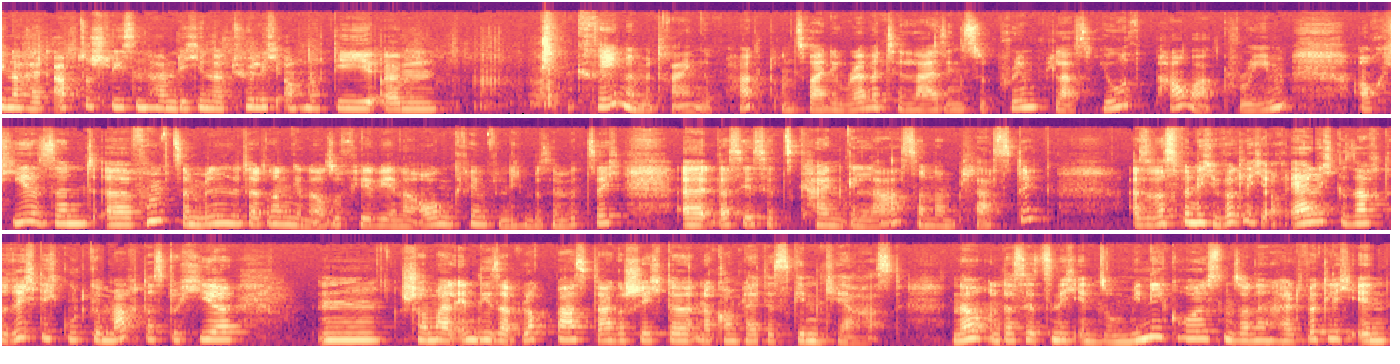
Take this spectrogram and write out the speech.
Hautpflegeroutine halt abzuschließen, haben die hier natürlich auch noch die... Ähm, Creme mit reingepackt und zwar die Revitalizing Supreme Plus Youth Power Cream. Auch hier sind äh, 15 Milliliter drin, genauso viel wie in der Augencreme, finde ich ein bisschen witzig. Äh, das hier ist jetzt kein Glas, sondern Plastik. Also das finde ich wirklich auch ehrlich gesagt richtig gut gemacht, dass du hier mh, mm, schon mal in dieser Blockbuster-Geschichte eine komplette Skincare hast. Ne? Und das jetzt nicht in so Mini-Größen, sondern halt wirklich in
